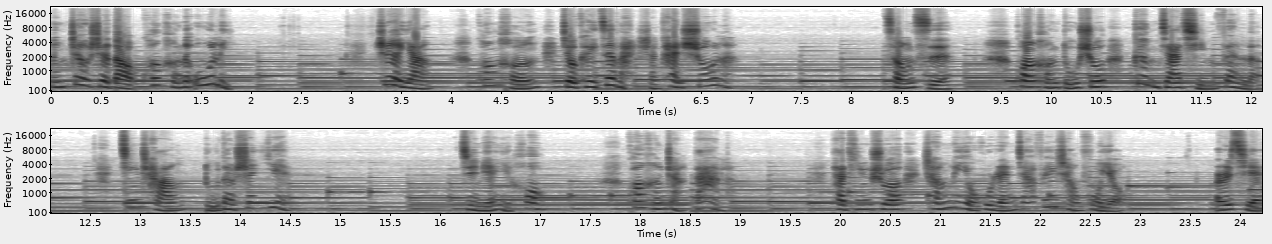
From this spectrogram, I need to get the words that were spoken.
能照射到匡衡的屋里，这样匡衡就可以在晚上看书了。从此，匡衡读书更加勤奋了，经常读到深夜。几年以后，匡衡长大了。他听说城里有户人家非常富有，而且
